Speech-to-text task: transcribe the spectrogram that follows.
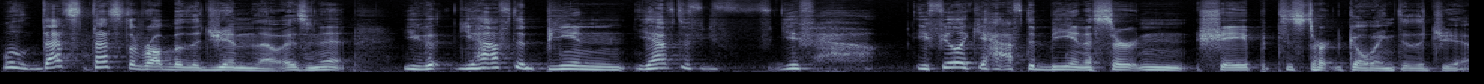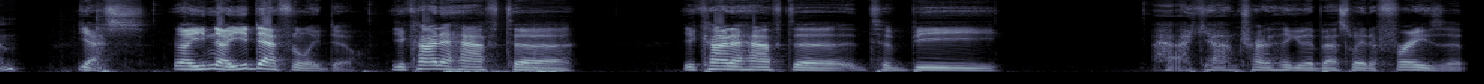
well that's that's the rub of the gym though isn't it you you have to be in you have to you you feel like you have to be in a certain shape to start going to the gym Yes. No, you know, you definitely do. You kind of have to. You kind of have to to be. I, yeah, I'm trying to think of the best way to phrase it.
